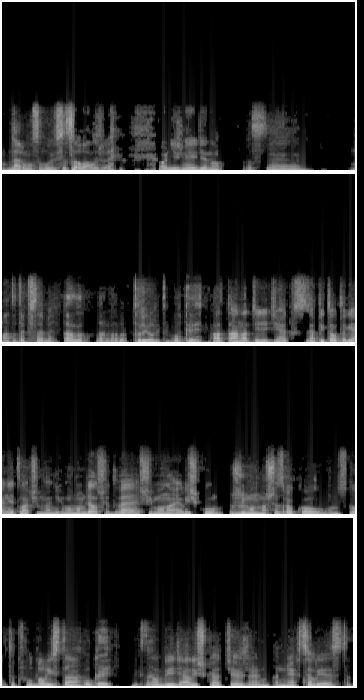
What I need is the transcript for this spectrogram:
darmo som mu vysvetloval, že o nič nejde, no. Proste má to tak v sebe. Áno, áno, áno, prioritu, OK. A, a na tie deti, ak si zapýtal, tak ja netlačím na nich. No, mám ďalšie dve, Šimona a Elišku. Mm-hmm. Šimon má 6 rokov, on skôr tak futbalista. OK. By chcel yeah. byť, Eliška tiež nechcel jesť, tak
